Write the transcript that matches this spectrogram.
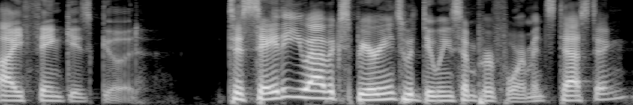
I think is good. To say that you have experience with doing some performance testing,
